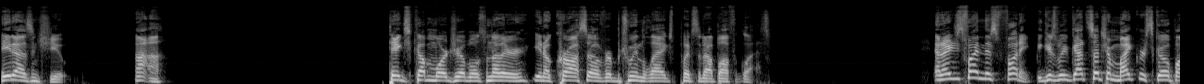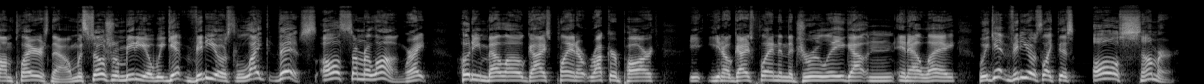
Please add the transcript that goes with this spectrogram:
He doesn't shoot. Uh uh-uh. uh takes a couple more dribbles, another, you know, crossover between the legs, puts it up off the glass. And I just find this funny because we've got such a microscope on players now. And with social media, we get videos like this all summer long, right? Hoodie Melo, guys playing at Rucker Park, you know, guys playing in the Drew League out in, in LA. We get videos like this all summer.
